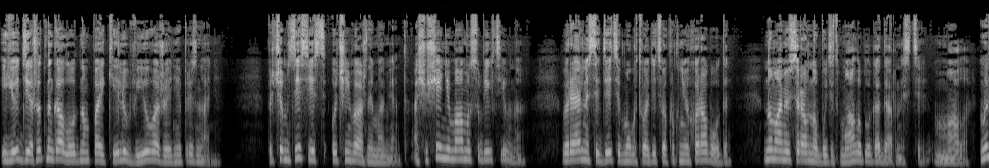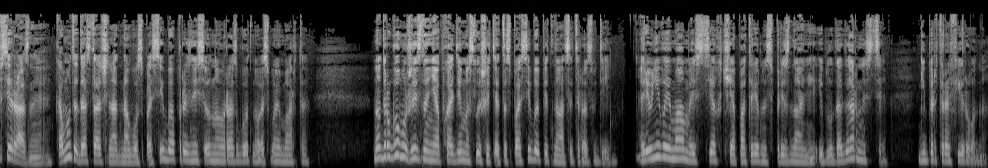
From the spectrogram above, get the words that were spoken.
Ее держат на голодном пайке любви, уважения признания. Причем здесь есть очень важный момент. Ощущение мамы субъективно. В реальности дети могут водить вокруг нее хороводы. Но маме все равно будет мало благодарности. Мало. Мы все разные. Кому-то достаточно одного спасибо, произнесенного раз в год на 8 марта. Но другому жизненно необходимо слышать это спасибо 15 раз в день. Ревнивые мамы из тех, чья потребность в признании и благодарности гипертрофирована.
